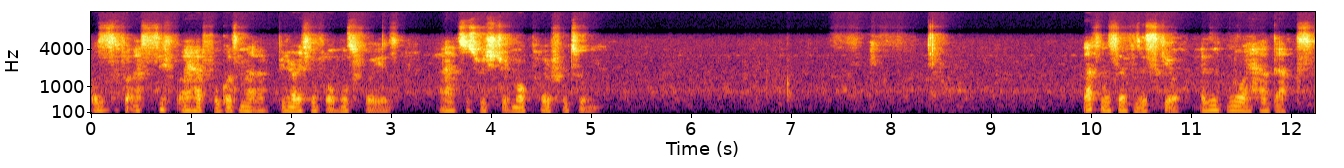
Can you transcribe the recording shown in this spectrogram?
It was as if I had forgotten that I'd been writing for almost four years. I had to switch to a more playful tone. That in itself is a skill. I didn't know I had that.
